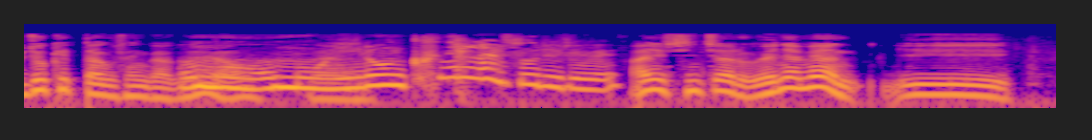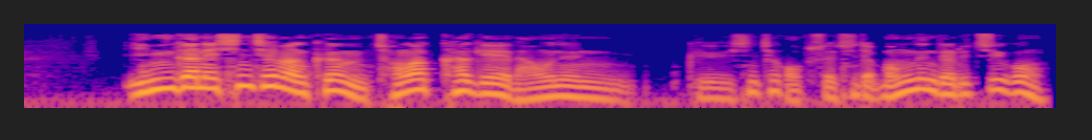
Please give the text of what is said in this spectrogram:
부족했다고 생각을 해요. 어머, 어머, 네. 이런 큰일 날 소리를. 아니, 진짜로. 왜냐면, 이, 인간의 신체만큼 정확하게 나오는 그 신체가 없어요. 진짜 먹는 대로 찌고,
